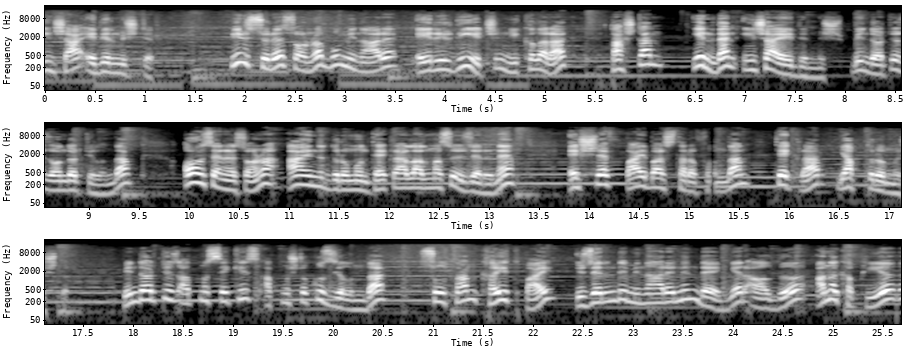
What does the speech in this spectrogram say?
inşa edilmiştir. Bir süre sonra bu minare erildiği için yıkılarak taştan yeniden inşa edilmiş 1414 yılında. 10 sene sonra aynı durumun tekrarlanması üzerine Eşref Baybars tarafından tekrar yaptırılmıştır. 1468-69 yılında Sultan Kayıtbay üzerinde minarenin de yer aldığı ana kapıyı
